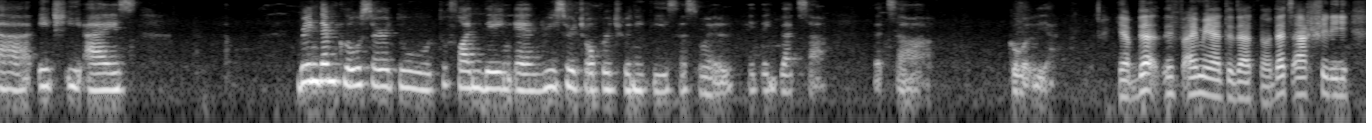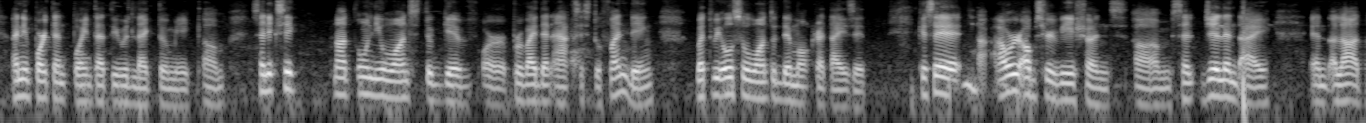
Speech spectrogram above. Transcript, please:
uh, HEIs bring them closer to to funding and research opportunities as well i think that's a that's a goal yeah Yeah, that if I may add to that, no, that's actually an important point that we would like to make. Um, Saliksik not only wants to give or provide an access to funding, but we also want to democratize it. Kasi uh, our observations, um, Jill and I, and a lot,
